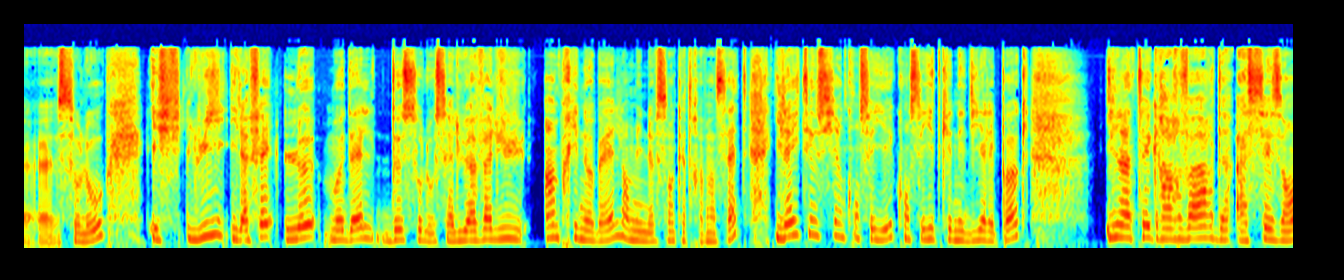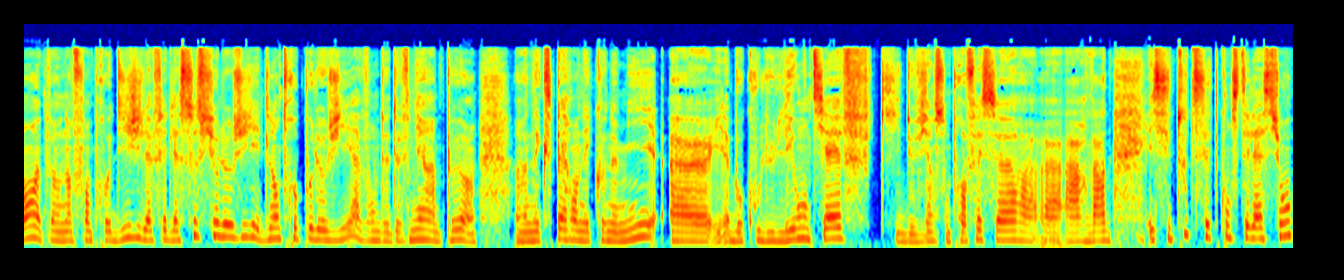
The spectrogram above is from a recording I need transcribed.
euh, Solo. Et lui, il a fait le modèle de Solo. Ça lui a valu un prix Nobel en 1987. Il a été aussi un conseiller, conseiller de Kennedy à l'époque. Il intègre Harvard à 16 ans, un peu un enfant prodige. Il a fait de la sociologie et de l'anthropologie avant de devenir un peu un, expert en économie. Euh, il a beaucoup lu Léontiev, qui devient son professeur à, Harvard. Et c'est toute cette constellation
